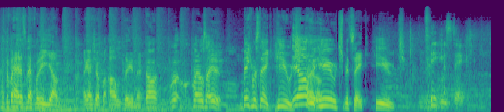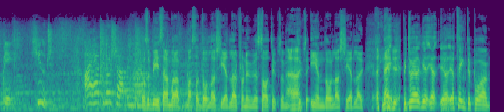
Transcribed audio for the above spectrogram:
vad är det som är på rian? Jag kan köpa allt där inne. Ja, vad, vad är det de säger? Big mistake, huge. Ja, huge mistake, huge. Big mistake. Big. Huge. I have to go shopping now. Och så visar han bara massa dollarsedlar från USA, typ som typ så en dollarsedlar. Nej, vet du vad jag, jag, jag, jag tänkte på,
